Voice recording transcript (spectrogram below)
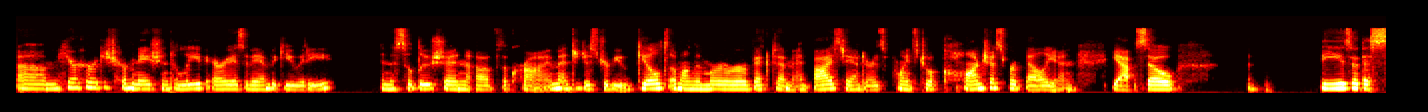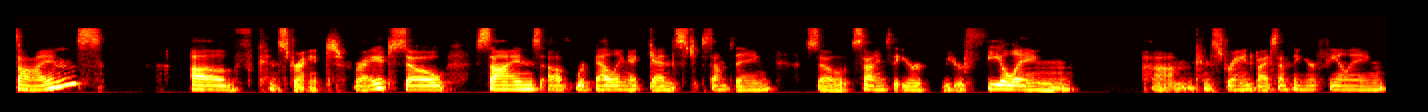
Um, here, her determination to leave areas of ambiguity in the solution of the crime and to distribute guilt among the murderer, victim, and bystanders points to a conscious rebellion. Yeah, so these are the signs of constraint, right? So signs of rebelling against something. So signs that you're you're feeling um, constrained by something you're feeling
